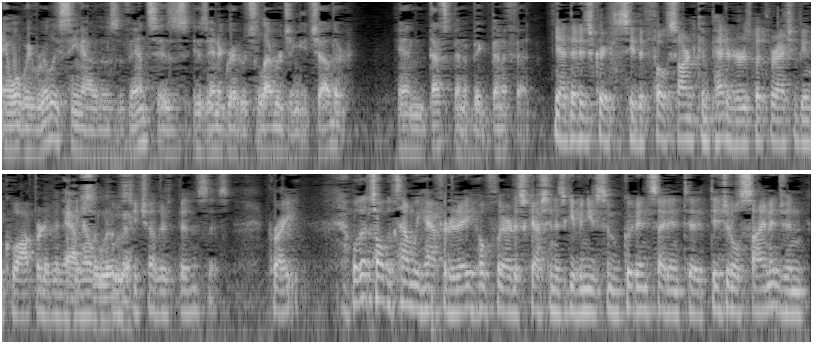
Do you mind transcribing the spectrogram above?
And what we've really seen out of those events is, is integrators leveraging each other and that's been a big benefit. Yeah, that is great to see that folks aren't competitors, but they're actually being cooperative and they can help boost each other's businesses. Great. Well, that's all the time we have for today. Hopefully, our discussion has given you some good insight into digital signage and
